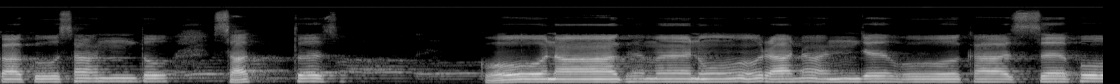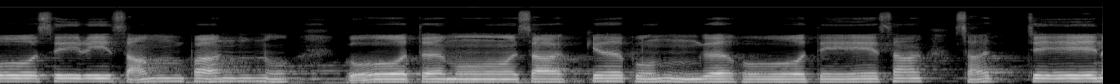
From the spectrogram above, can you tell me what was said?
කකු සන්තෝ සත්වස කෝනාගමනෝරනංජහෝ කස්ස පෝසිරි සම්පන්නෝ ගෝතමෝ සක්්‍ය පුංග හෝතේසා සච්චේන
